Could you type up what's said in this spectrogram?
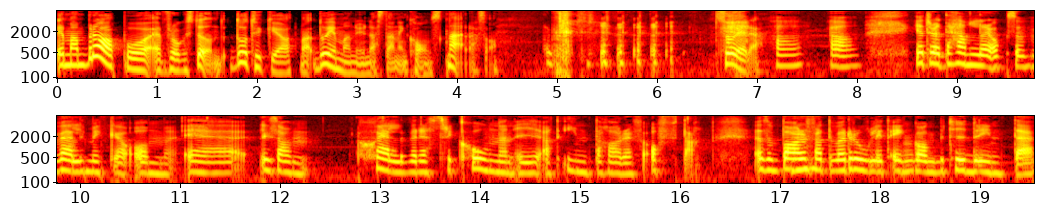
är man bra på en frågestund, då tycker jag att man, då är man ju nästan en konstnär. Alltså. så är det. Ja, ja. Jag tror att det handlar också väldigt mycket om eh, liksom självrestriktionen i att inte ha det för ofta. Alltså bara för att det var roligt en gång betyder inte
